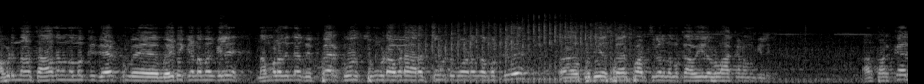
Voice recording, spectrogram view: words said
അവിടുന്ന് ആ സാധനം നമുക്ക് മേടിക്കണമെങ്കിൽ നമ്മൾ അതിന്റെ റിപ്പയർ കോസ്റ്റും കൂടെ അവിടെ അടച്ചുകൊണ്ട് പോകണം നമുക്ക് പുതിയ സ്പെയർ പാർട്സുകൾ നമുക്ക് അവൈലബിൾ ആക്കണമെങ്കിൽ. ആ സർക്കാർ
